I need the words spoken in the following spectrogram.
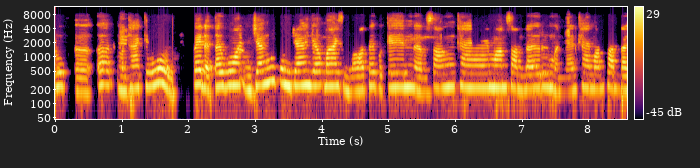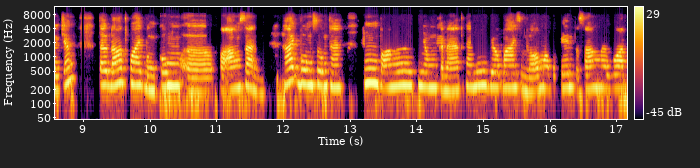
រូបអឺមិនថាគេ ពេលដែលទៅវត្តអញ្ចឹងគុំចាស់យកបាយសម្លទៅប្រគេនប្រសងខែមនសន្តិឬមិនមែនខែមនសន្តិអញ្ចឹងទៅដល់ថ្វាយបង្គំព្រះអង្គសិនហើយបួងសួងថាព្រះអង្គអើយខ្ញុំកណាថ្ងៃនេះយកបាយសម្លមកប្រគេនប្រសងនៅវត្ត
